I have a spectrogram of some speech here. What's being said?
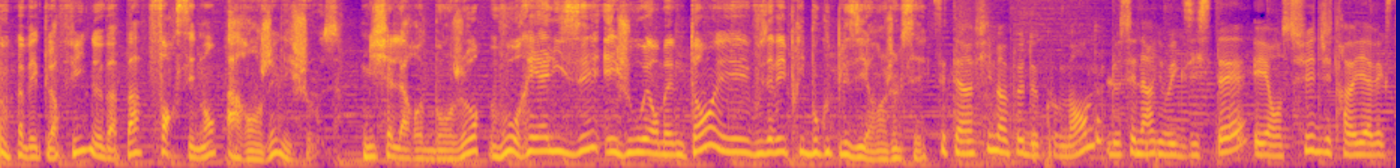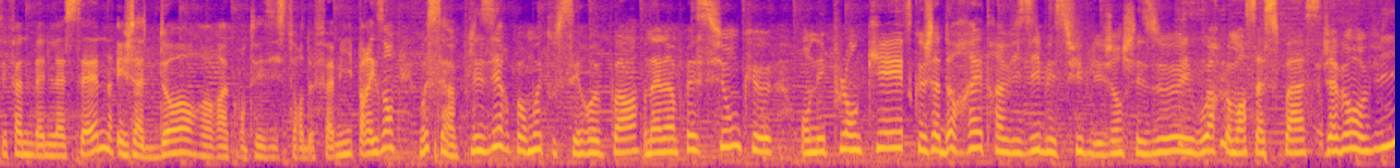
avec leurs filles ne va pas forcément arranger les choses. Michel Larocque, bonjour. Vous réalisez et jouez en même temps et vous avez pris beaucoup de plaisir, hein, je le sais. C'était un film un peu de commande. Le scénario existait et ensuite j'ai travaillé avec Stéphane Ben Lassen et j'adore raconter des histoires de famille. Par exemple, moi c'est un plaisir pour moi tous ces repas. On a l'impression que on est planqué. Que j'adorerais être invisible et suivre les gens chez eux et voir comment ça se passe. J'avais envie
